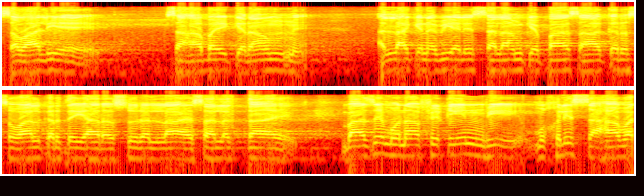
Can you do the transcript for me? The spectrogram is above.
سوال یہ ہے، صحابہ کرام میں اللہ کے نبی علیہ السلام کے پاس آ کر سوال کرتے، یا رسول اللہ، ایسا لگتا ہے، بعض منافقین بھی مخلص صحابہ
